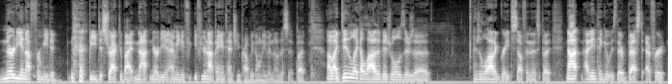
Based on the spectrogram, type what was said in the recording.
nerdy enough for me to be distracted by it. Not nerdy. I mean, if if you're not paying attention, you probably don't even notice it. But um, I did like a lot of the visuals. There's a there's a lot of great stuff in this, but not. I didn't think it was their best effort,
